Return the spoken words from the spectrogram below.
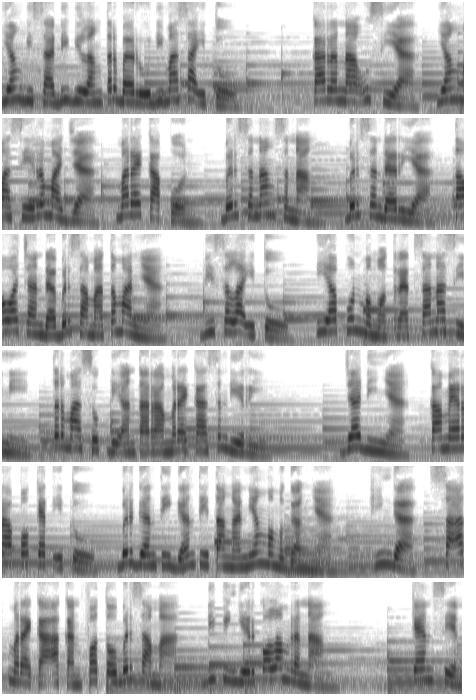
yang bisa dibilang terbaru di masa itu. Karena usia yang masih remaja, mereka pun bersenang-senang, bersendaria, tawa canda bersama temannya. Di sela itu, ia pun memotret sana-sini, termasuk di antara mereka sendiri. Jadinya, kamera pocket itu berganti-ganti tangan yang memegangnya, hingga saat mereka akan foto bersama di pinggir kolam renang. Kenshin,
